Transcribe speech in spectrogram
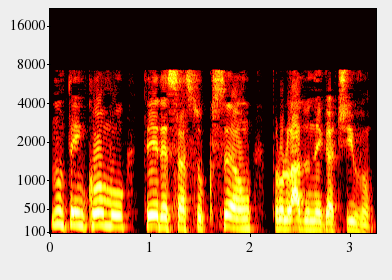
não tem como ter essa sucção para o lado negativo.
